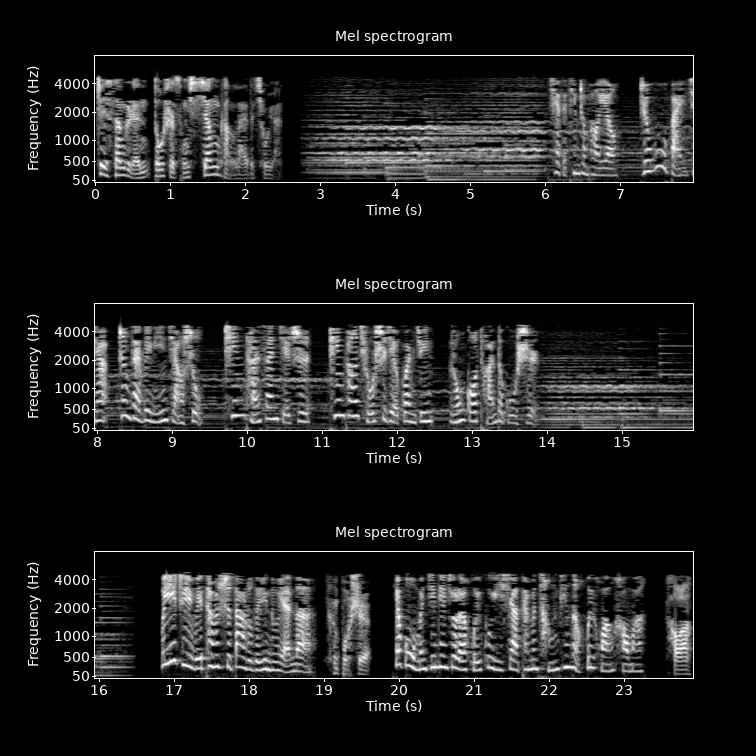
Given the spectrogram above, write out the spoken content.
这三个人都是从香港来的球员。亲爱的听众朋友，人物百家正在为您讲述乒坛三杰之。乒乓球世界冠军荣国团的故事，我一直以为他们是大陆的运动员呢。不是，要不我们今天就来回顾一下他们曾经的辉煌，好吗？好啊，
